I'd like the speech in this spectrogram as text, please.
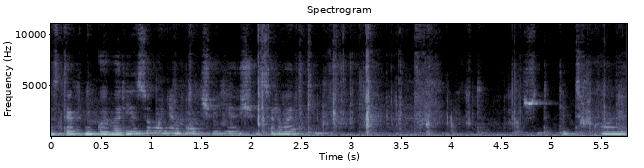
Ось з технікою вирізування бачу є, ще серветки. Теж такі цікаві.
